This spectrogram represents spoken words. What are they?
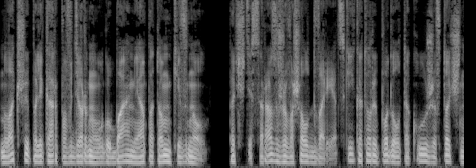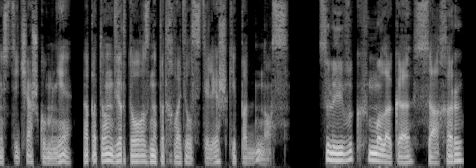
Младший Поликарпов дернул губами, а потом кивнул. Почти сразу же вошел дворецкий, который подал такую же в точности чашку мне, а потом виртуозно подхватил с тележки под нос. «Сливок, молока, сахар?»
